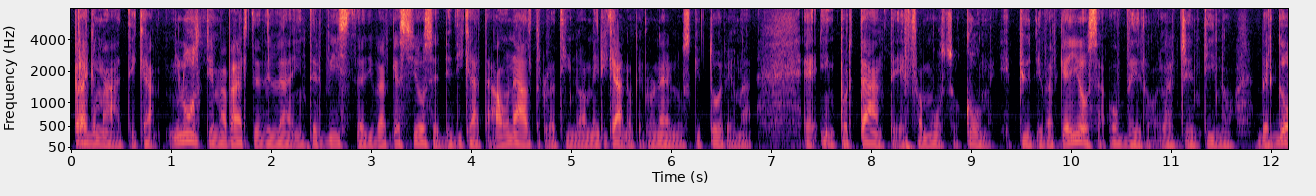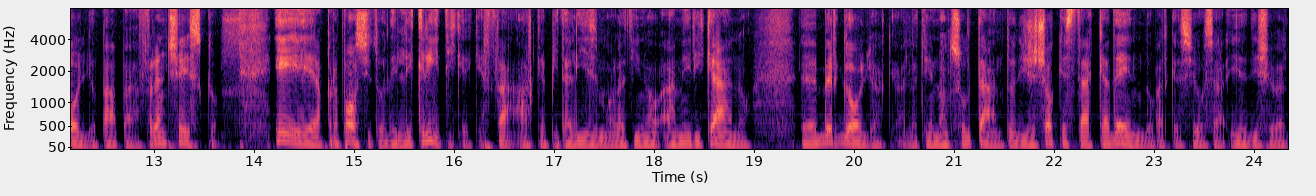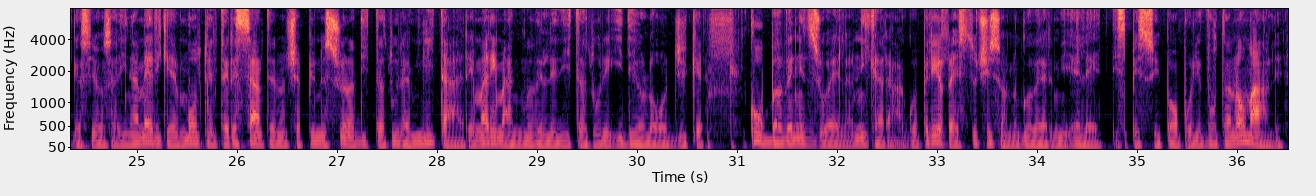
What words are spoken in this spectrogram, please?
pragmatica. L'ultima parte dell'intervista di Vargas Llosa è dedicata a un altro latinoamericano che non è uno scrittore, ma è importante e famoso come e più di Vargas Llosa, ovvero l'argentino Bergoglio, Papa Francesco. E a proposito delle critiche che fa al capitalismo latinoamericano, eh, Bergoglio, non soltanto, dice ciò che sta accadendo, Vargasiosa, dice Vargasiosa, in America è molto interessante, non c'è più nessuna dittatura militare, ma rimangono delle dittature ideologiche. Cuba, Venezuela, Nicaragua, per il resto ci sono governi eletti, spesso i popoli votano male,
